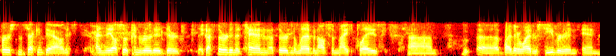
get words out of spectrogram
first and second downs, and they also converted their like a third and a 10 and a third and 11 off some nice plays um, uh, by their wide receiver, and and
